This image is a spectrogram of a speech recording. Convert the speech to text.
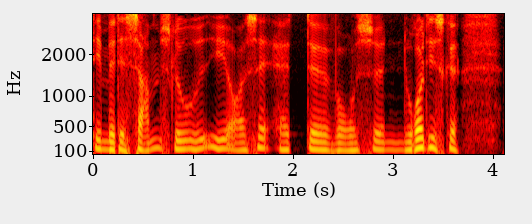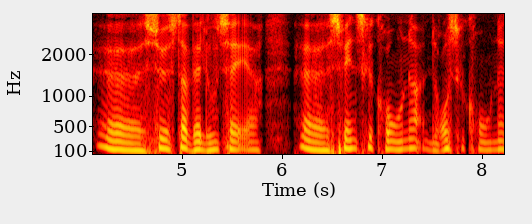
det med det samme slog ud i også, at øh, vores øh, nordiske øh, søstervalutaer, øh, svenske kroner og norske kroner,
